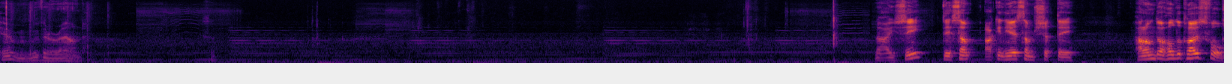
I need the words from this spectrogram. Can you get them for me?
hear him moving around. Now you see, there's some. I can hear some shit there. How long do I hold it closed for?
